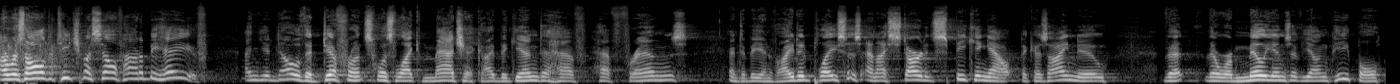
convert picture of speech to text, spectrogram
I resolved to teach myself how to behave. And you know, the difference was like magic. I began to have, have friends and to be invited places, and I started speaking out because I knew that there were millions of young people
